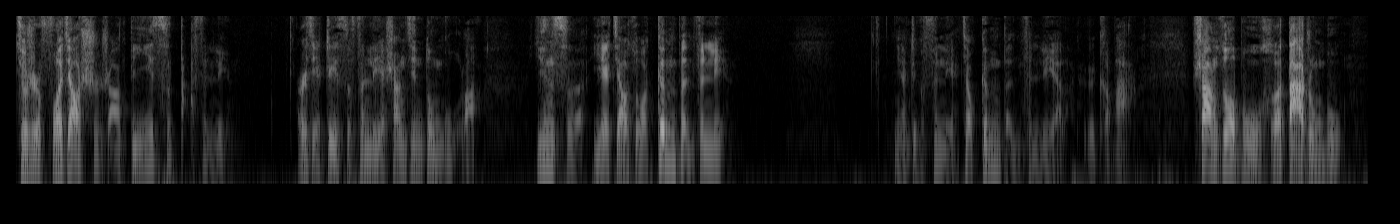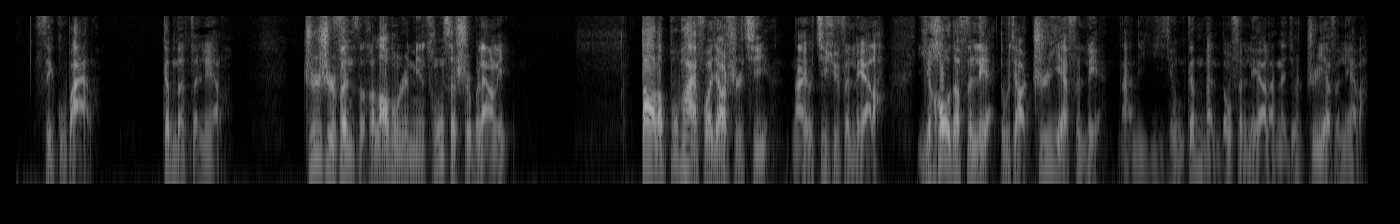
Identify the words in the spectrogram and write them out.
就是佛教史上第一次大分裂，而且这次分裂伤筋动骨了，因此也叫做根本分裂。你看这个分裂叫根本分裂了，这可怕。上座部和大众部 say goodbye 了，根本分裂了。知识分子和劳动人民从此势不两立。到了部派佛教时期，那又继续分裂了。以后的分裂都叫枝叶分裂，那已经根本都分裂了，那就枝叶分裂吧。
